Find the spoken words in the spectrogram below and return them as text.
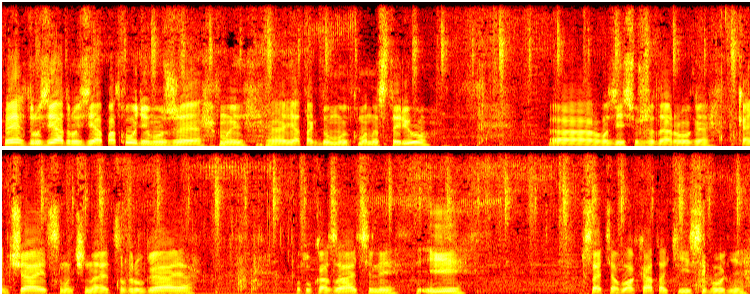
Эх, друзья, друзья, подходим уже мы, э, я так думаю, к монастырю. Вот здесь уже дорога кончается, начинается другая. Вот указатели. И, кстати, облака такие сегодня.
